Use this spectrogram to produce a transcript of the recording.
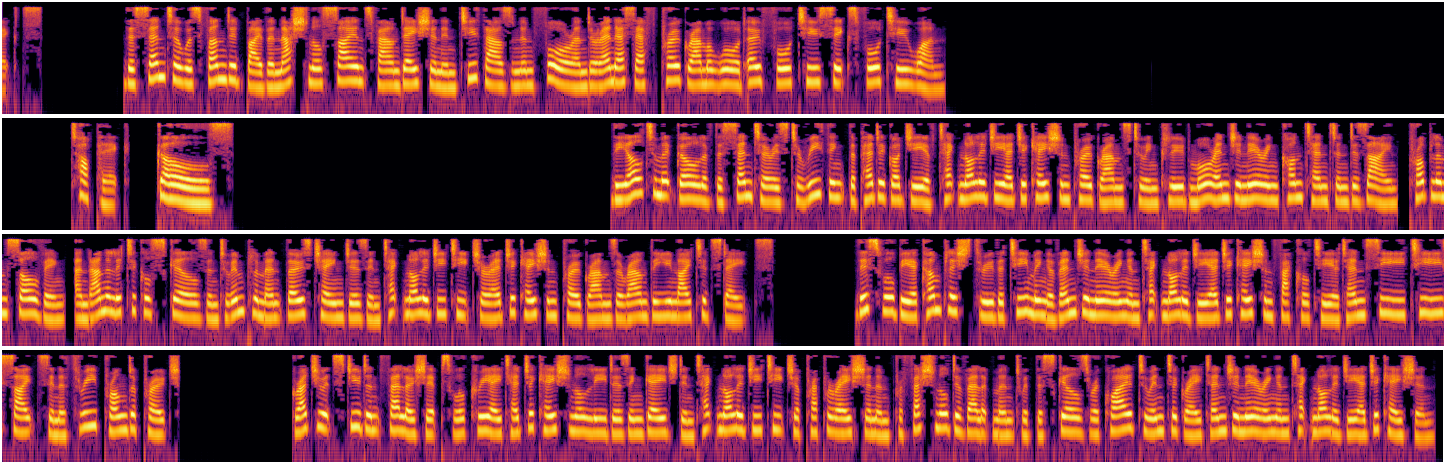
The center was funded by the National Science Foundation in 2004 under NSF Program Award 0426421. Topic: Goals The ultimate goal of the center is to rethink the pedagogy of technology education programs to include more engineering content and design, problem solving, and analytical skills and to implement those changes in technology teacher education programs around the United States. This will be accomplished through the teaming of engineering and technology education faculty at NCETE sites in a three-pronged approach Graduate student fellowships will create educational leaders engaged in technology teacher preparation and professional development with the skills required to integrate engineering and technology education.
